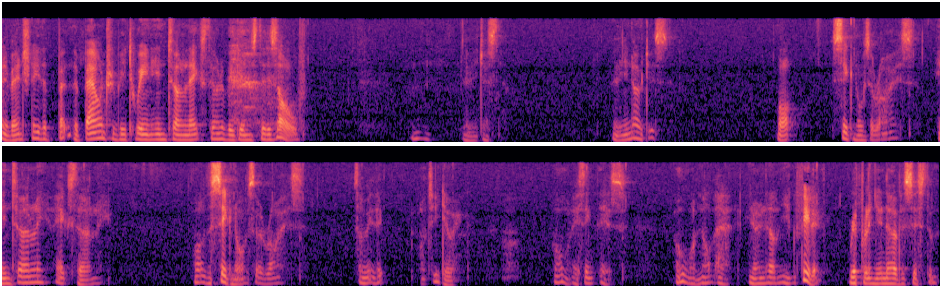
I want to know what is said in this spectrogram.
And eventually the, the boundary between internal and external begins to dissolve. And you just, and you notice what signals arise, internally, externally. What are the signals that arise? Something that, what's he doing? Oh, they think this. Oh, I'm not that. You know, you can feel it ripple in your nervous system.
